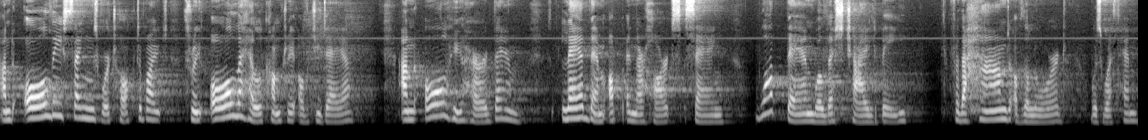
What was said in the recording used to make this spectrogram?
And all these things were talked about through all the hill country of Judea. And all who heard them led them up in their hearts, saying, What then will this child be? For the hand of the Lord was with him.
